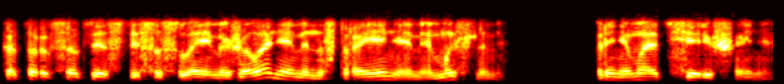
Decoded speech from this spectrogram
который в соответствии со своими желаниями, настроениями, мыслями принимает все решения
